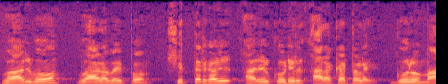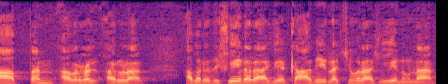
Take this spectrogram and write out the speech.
வாழ்வோம் வாழ வைப்போம். சித்தர்கள் அருள்குடில் அறக்கட்டளை. குரு மா அப்பன் அவர்கள் அருளால். அவரது சீடராகிய காவி லட்சுமராசி எனும் நான்.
